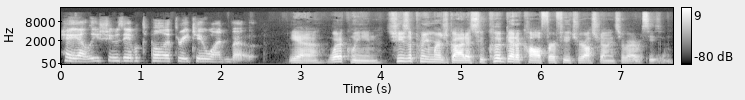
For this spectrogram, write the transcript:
hey, at least she was able to pull a three-two-one vote. Yeah, what a queen. She's a pre-merge goddess who could get a call for a future Australian Survivor season.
